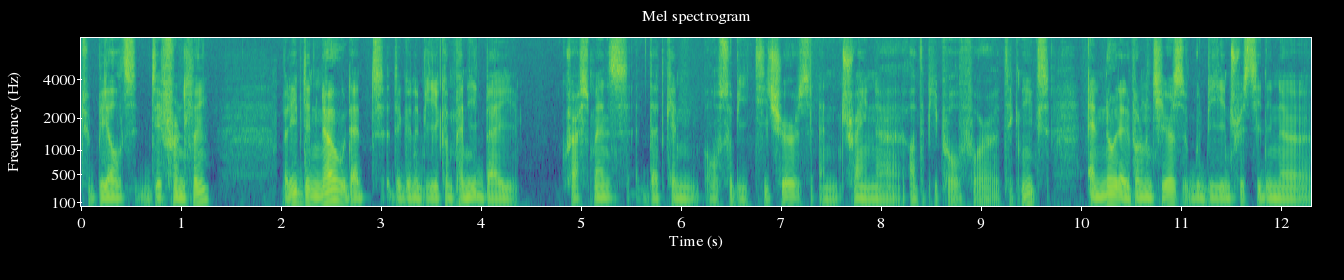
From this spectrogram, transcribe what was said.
to build differently. But if they know that they're going to be accompanied by craftsmen that can also be teachers and train uh, other people for uh, techniques, and know that volunteers would be interested in uh,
